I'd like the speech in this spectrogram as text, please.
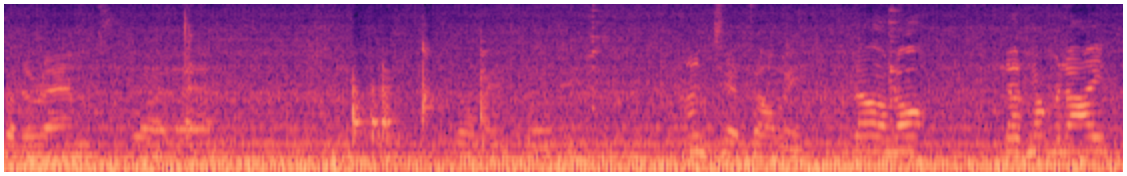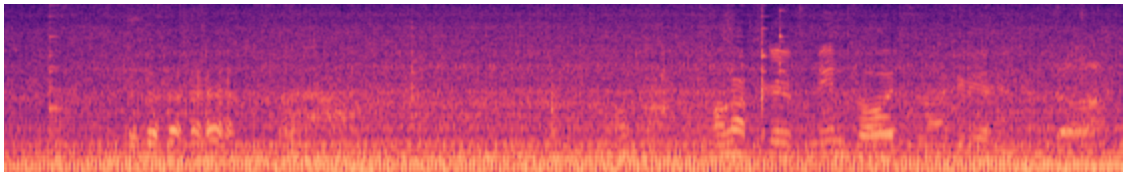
for the rams right there. Tommy's doing it. Aren't you, Tommy? No, I'm not. That's not my name. I'm to have to do it from the inside, so I'll give you a hand.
